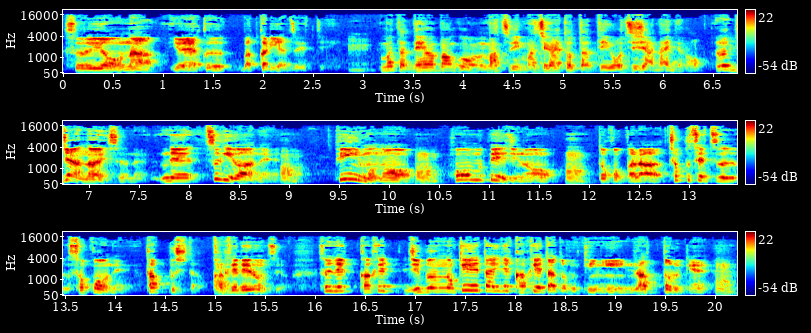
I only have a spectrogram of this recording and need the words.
するような予約ばっかりやぜってまた電話番号祭り間違えとったっていうオチじゃないんだろ？じゃあないですよね。で次はね、うん。ピーモうん。のホームページのうんとこから直接そこをねタップした。かけれるんですよ、それでかけ自分の携帯でかけた時になっとるけん、うん。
